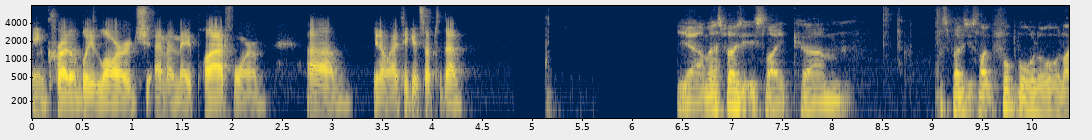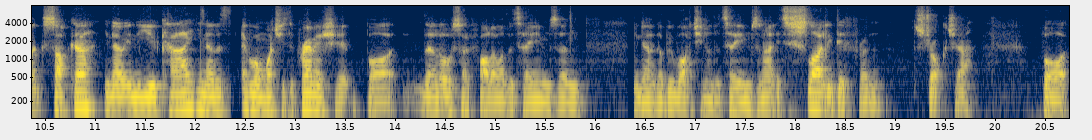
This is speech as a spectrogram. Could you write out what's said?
incredibly large MMA platform. Um, you know, I think it's up to them. Yeah, I mean, I suppose it's like um, I suppose it's like football or, like soccer. You know, in the UK, you know, everyone watches the Premiership, but they'll also follow other teams, and you know, they'll be watching other teams, and it's a slightly different structure. But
